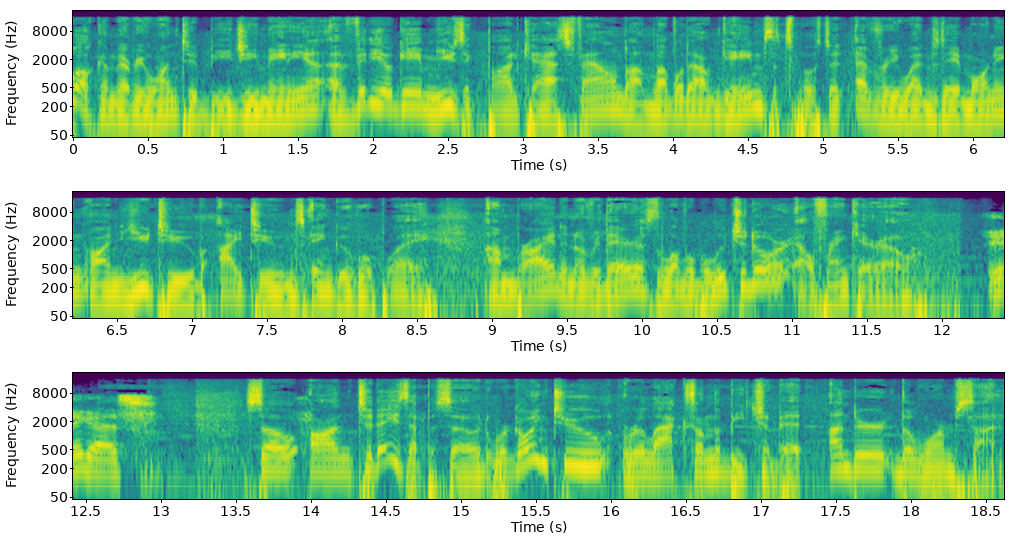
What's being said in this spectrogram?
Welcome, everyone, to VG Mania, a video game music podcast found on Level Down Games that's posted every Wednesday morning on YouTube, iTunes, and Google Play. I'm Brian, and over there is the lovable luchador, El Francaro. Hey, guys. So, on today's episode, we're going to relax on the beach a bit under the warm sun.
